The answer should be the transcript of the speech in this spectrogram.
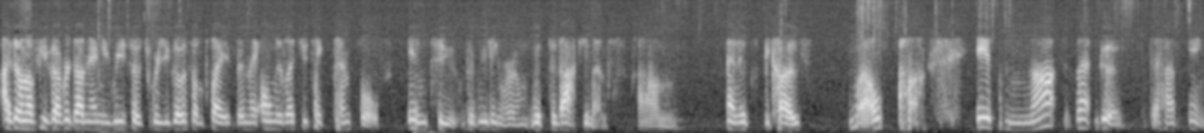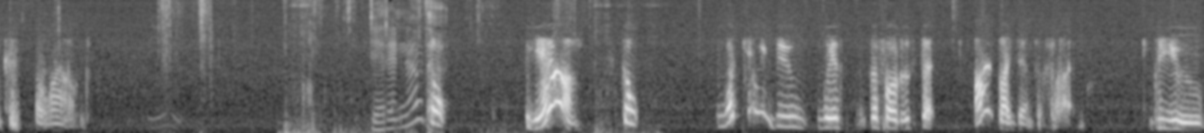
I don't know if you've ever done any research where you go someplace and they only let you take pencils into the reading room with the documents. Um, and it's because, well, it's not that good to have ink around. Didn't know that. So, yeah. So, what can you do with the photos that aren't identified? Do you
